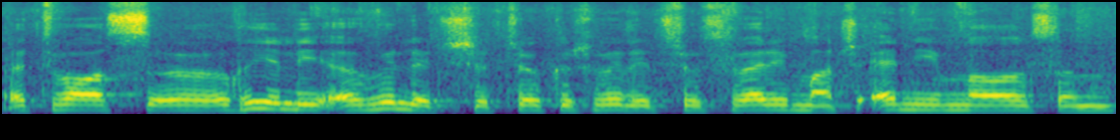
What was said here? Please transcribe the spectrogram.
it was uh, really a village, a Turkish village with very much animals and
